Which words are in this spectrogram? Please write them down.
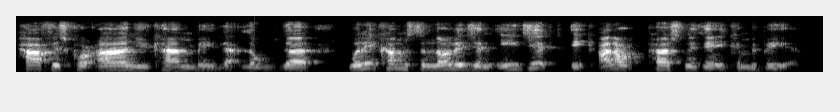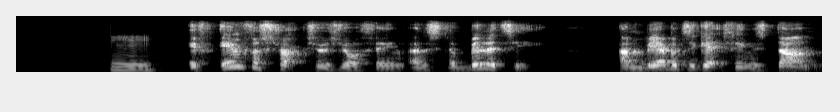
Hafiz Quran, you can be. That the, the when it comes to knowledge in Egypt, it, I don't personally think it can be beaten. Mm. If infrastructure is your thing and stability, and be able to get things done,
